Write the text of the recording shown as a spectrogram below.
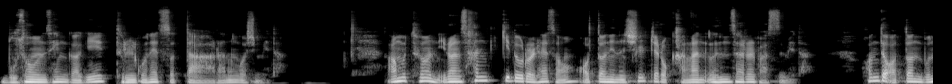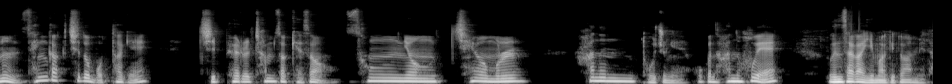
무서운 생각이 들곤 했었다라는 것입니다. 아무튼 이런 산기도를 해서 어떤 이는 실제로 강한 은사를 받습니다. 헌데 어떤 분은 생각지도 못하게 집회를 참석해서 성령 체험을 하는 도중에 혹은 한 후에 은사가 임하기도 합니다.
